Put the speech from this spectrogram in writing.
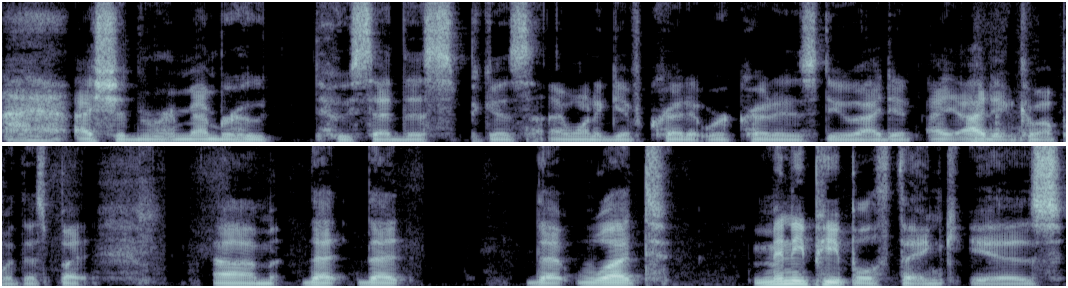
I, should remember who who said this because I want to give credit where credit is due. I didn't I, I didn't come up with this, but um, that that that what many people think is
